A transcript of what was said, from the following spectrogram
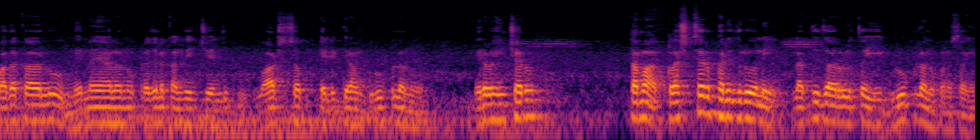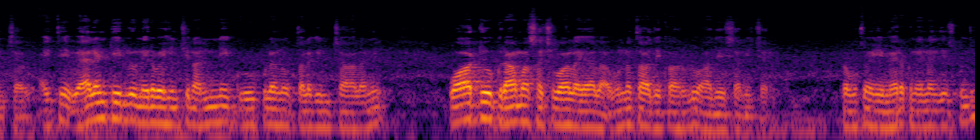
పథకాలు నిర్ణయాలను ప్రజలకు అందించేందుకు వాట్సాప్ టెలిగ్రామ్ గ్రూపులను నిర్వహించారు. తమ క్లస్టర్ పరిధిలోని లబ్ధిదారులతో ఈ గ్రూపులను కొనసాగించారు. అయితే వాలంటీర్లు నిర్వహించిన అన్ని గ్రూపులను తొలగించాలని వార్డు గ్రామ సచివాలయాల ఉన్నతాధికారులు ఆదేశాలు ఇచ్చారు. ప్రభుత్వం ఈ మేరకు నిర్ణయం తీసుకుంది.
